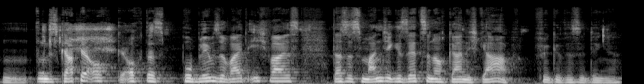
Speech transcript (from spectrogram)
Hm. Und es gab ja auch, auch das Problem, soweit ich weiß, dass es manche Gesetze noch gar nicht gab für gewisse Dinge.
